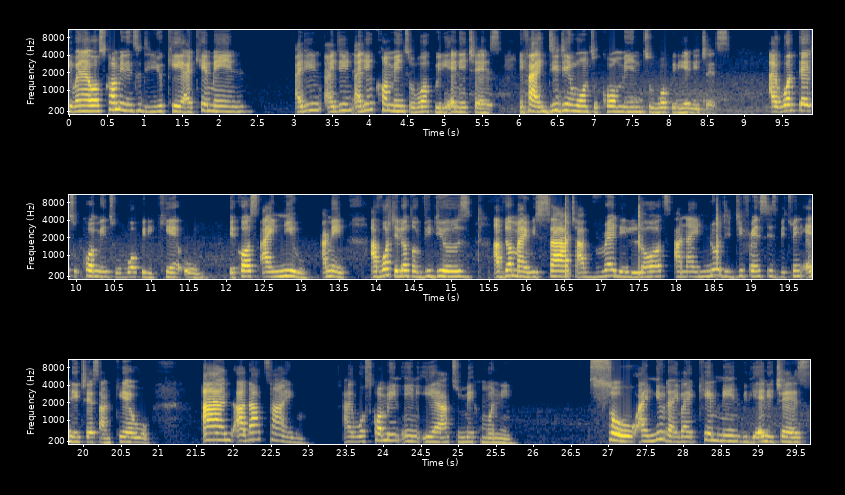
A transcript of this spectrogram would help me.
When I was coming into the UK, I came in I didn't I didn't I didn't come in to work with the NHS. If I didn't want to come in to work with the NHS, I wanted to come in to work with the care home because I knew. I mean, I've watched a lot of videos, I've done my research, I've read a lot, and I know the differences between NHS and care home. And at that time, I was coming in here to make money. So I knew that if I came in with the NHS,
